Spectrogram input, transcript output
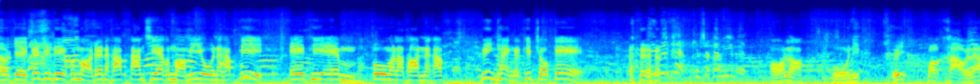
โอเค ก็ยินดีกับคุณหมอด้วยนะครับ ตามเชียร์คุณหมอมิยูนะครับ ที่ ATM ฟูลมาราธอนนะครับ วิ่งแข่งกับคลิปโชเก้ ไม่ไม่แท็กคลิปช็อตแก้มยี่สิบเอ็ดอ๋อเหรอโอ้นี่ เฮ้ยบอกข่าวไปแล้ว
